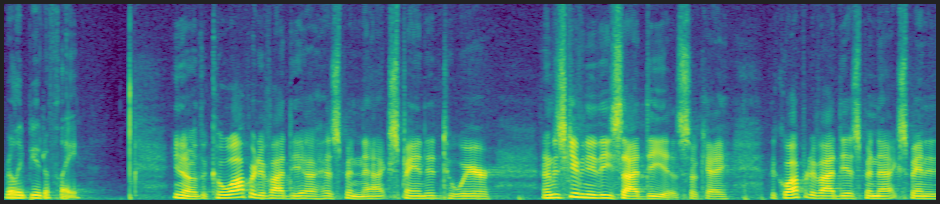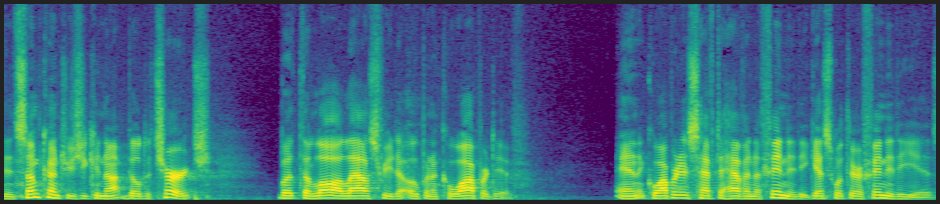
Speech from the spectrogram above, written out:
really beautifully. You know, the cooperative idea has been now expanded to where, I'm just giving you these ideas, okay? The cooperative idea has been now expanded. In some countries, you cannot build a church, but the law allows for you to open a cooperative. And cooperatives have to have an affinity. Guess what their affinity is?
